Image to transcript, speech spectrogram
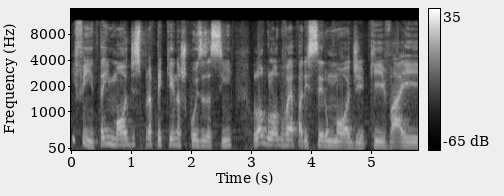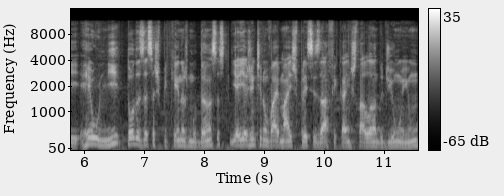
enfim, tem mods para pequenas coisas assim. Logo logo vai aparecer um mod que vai reunir todas essas pequenas mudanças e aí a gente não vai mais precisar ficar instalando de um em um,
